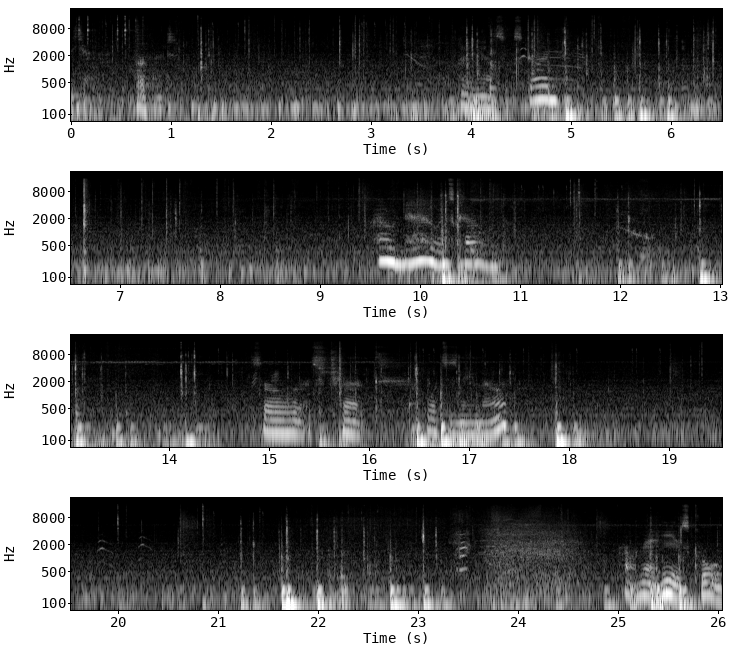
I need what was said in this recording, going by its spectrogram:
can. Perfect. Everything else looks good. Oh no, it's cold. So let's check. What's his name now? Oh man, he is cool.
